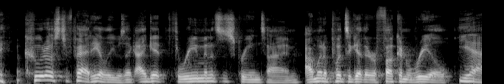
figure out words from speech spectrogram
Kudos to Pat Healy. He was like, I get three minutes of screen time. I'm going to put together a fucking reel. Yeah,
